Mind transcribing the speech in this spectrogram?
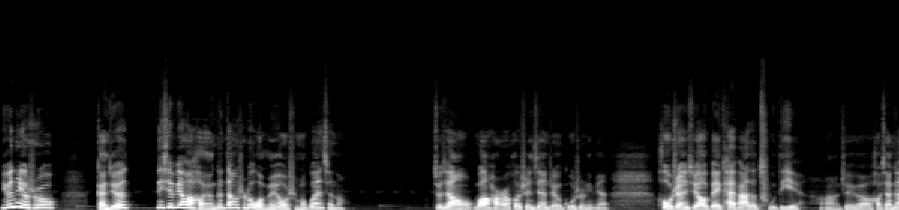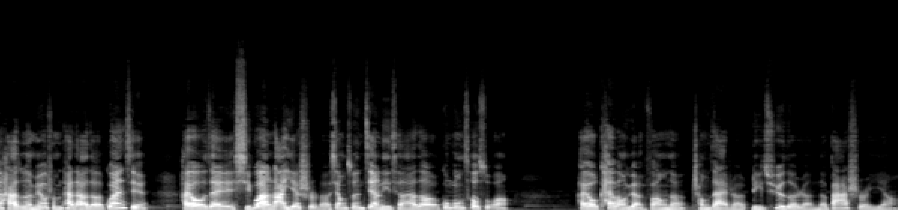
因为那个时候感觉那些变化好像跟当时的我们有什么关系呢？就像王孩儿和神仙这个故事里面，后山需要被开发的土地啊，这个好像跟孩子们没有什么太大的关系。还有在习惯拉野屎的乡村建立起来的公共厕所，还有开往远方的承载着离去的人的巴士一样。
